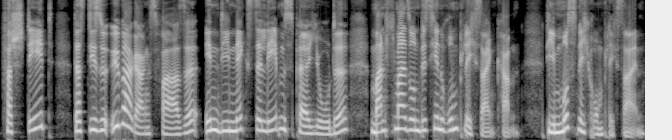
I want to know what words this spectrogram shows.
versteht, dass diese Übergangsphase in die nächste Lebensperiode manchmal so ein bisschen rumpelig sein kann. Die muss nicht rumpelig sein.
